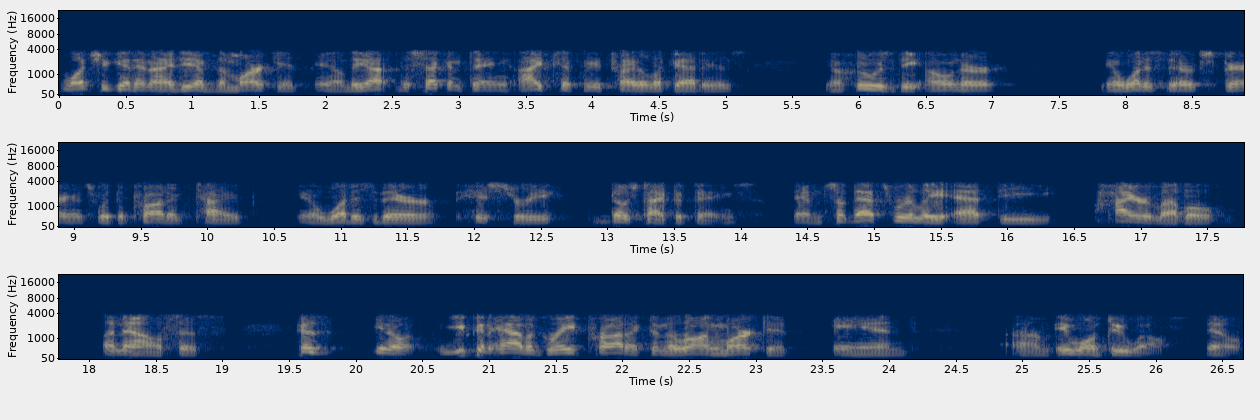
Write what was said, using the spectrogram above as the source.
once you get an idea of the market, you know, the, uh, the second thing I typically try to look at is You know, who is the owner? You know, what is their experience with the product type? You know, what is their history? Those type of things. And so that's really at the higher level analysis because, you know, you can have a great product in the wrong market and um, it won't do well. You know,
